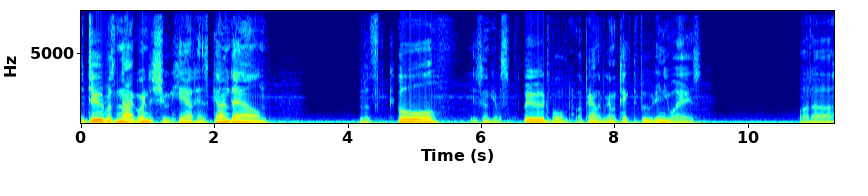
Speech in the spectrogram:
The dude was not going to shoot. He had his gun down. He was cool. He's going to give us food. Well, apparently we're going to take the food anyways. But uh.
